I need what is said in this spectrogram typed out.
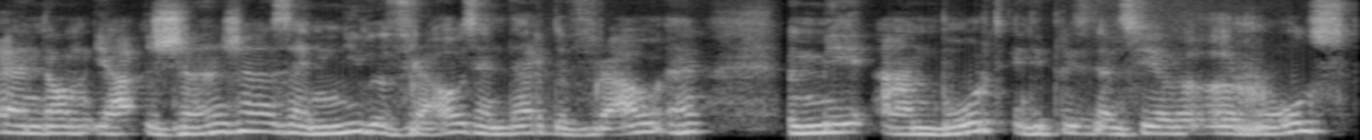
En dan ja, Janja, zijn nieuwe vrouw, zijn derde vrouw, hè, mee aan boord in die presidentiële roles.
